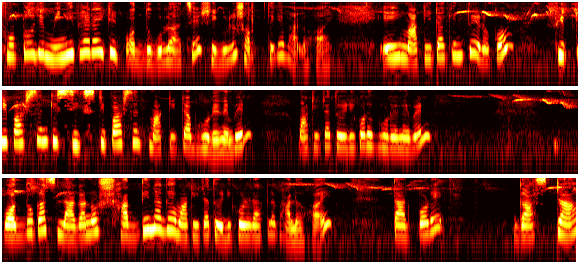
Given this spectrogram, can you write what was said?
ছোট যে মিনি ভ্যারাইটির পদ্মগুলো আছে, সেগুলো সব থেকে ভালো হয়। এই মাটিটা কিন্তু এরকম ফিফটি পার্সেন্ট কি সিক্সটি পার্সেন্ট মাটিটা ভরে নেবেন। মাটিটা তৈরি করে ভরে নেবেন। পদ্ম গাছ লাগানোর সাত দিন আগে মাটিটা তৈরি করে রাখলে ভালো হয়। তারপরে গাছটা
